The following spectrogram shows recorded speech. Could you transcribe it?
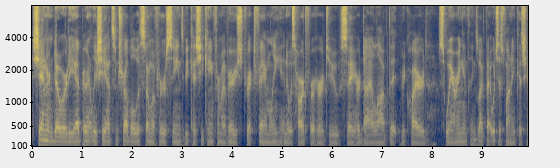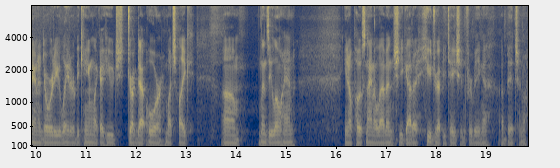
Shannen Doherty apparently she had some trouble with some of her scenes because she came from a very strict family and it was hard for her to say her dialogue that required swearing and things like that. Which is funny because Shannen Doherty later became like a huge drugged out whore, much like um, Lindsay Lohan. You know, post 9/11, she got a huge reputation for being a, a bitch and a,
